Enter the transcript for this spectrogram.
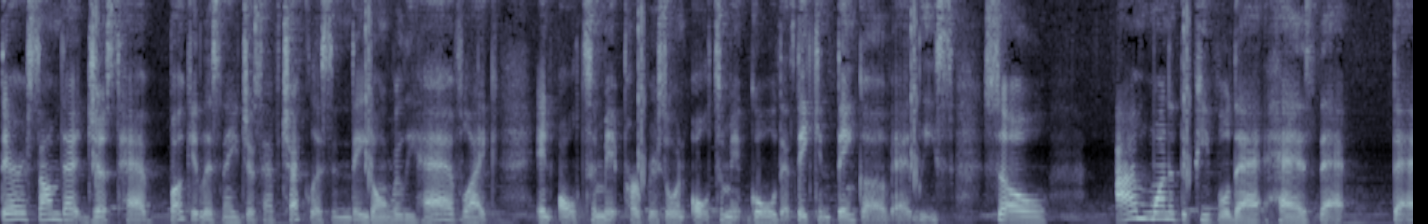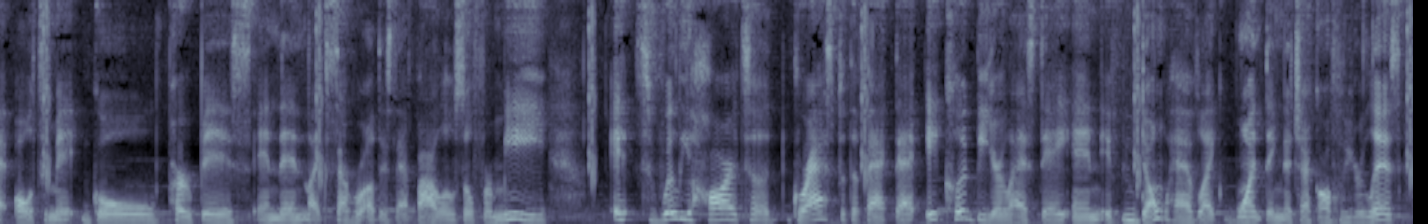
there are some that just have bucket lists and they just have checklists and they don't really have like an ultimate purpose or an ultimate goal that they can think of at least. So i'm one of the people that has that that ultimate goal purpose and then like several others that follow. So for me it's really hard to grasp the fact that it could be your last day. And if you don't have like one thing to check off of your list,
